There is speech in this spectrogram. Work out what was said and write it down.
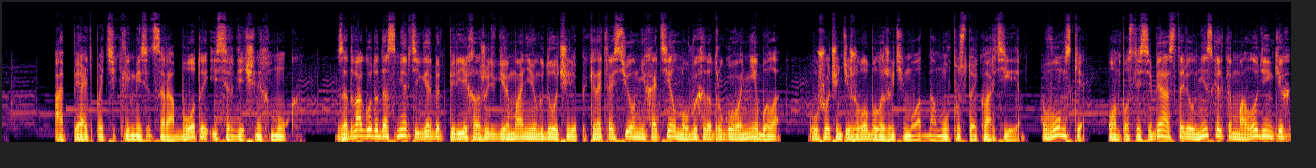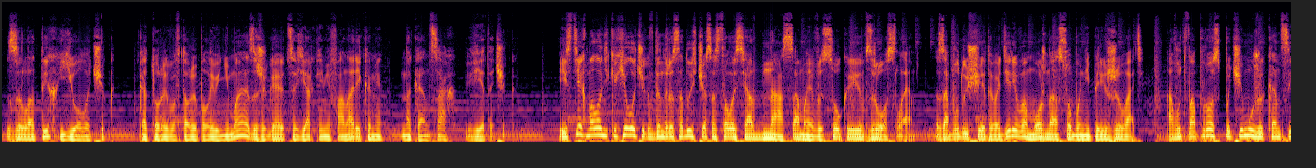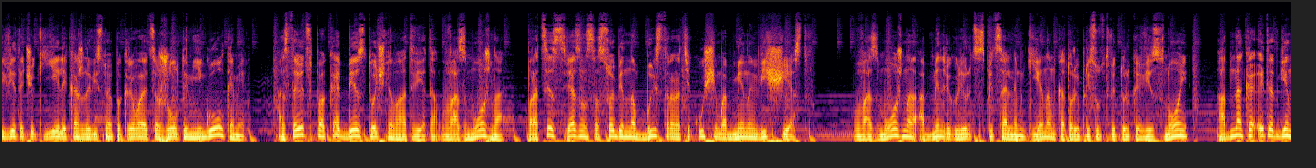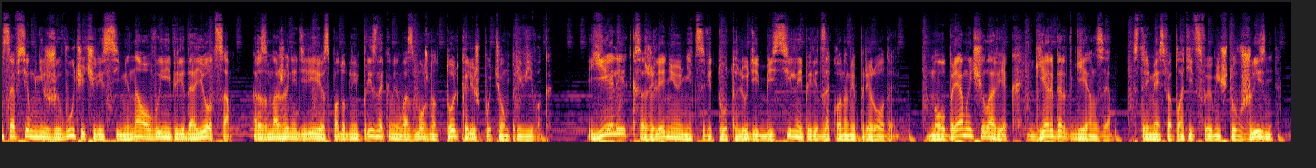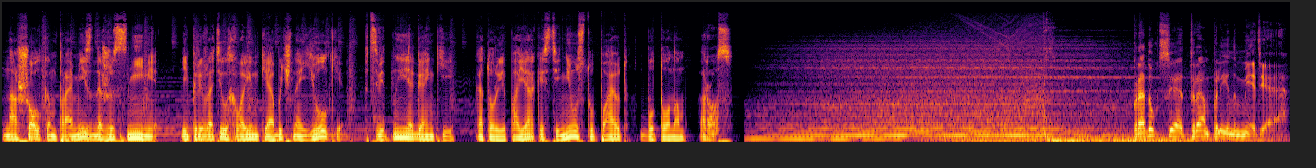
Опять потекли месяцы работы и сердечных мук. За два года до смерти Герберт переехал жить в Германию к дочери. Покидать Россию он не хотел, но выхода другого не было. Уж очень тяжело было жить ему одному в пустой квартире. В Омске он после себя оставил несколько молоденьких золотых елочек, которые во второй половине мая зажигаются яркими фонариками на концах веточек. Из тех молоденьких елочек в дендросаду сейчас осталась одна, самая высокая и взрослая. За будущее этого дерева можно особо не переживать. А вот вопрос, почему же концы веточек ели каждой весной покрываются желтыми иголками, остается пока без точного ответа. Возможно, процесс связан с особенно быстро текущим обменом веществ. Возможно, обмен регулируется специальным геном, который присутствует только весной, Однако этот ген совсем не живучий, через семена, увы, не передается. Размножение деревьев с подобными признаками возможно только лишь путем прививок. Ели, к сожалению, не цветут, люди бессильны перед законами природы. Но упрямый человек, Герберт Гензе, стремясь воплотить свою мечту в жизнь, нашел компромисс даже с ними и превратил хвоинки обычной елки в цветные огоньки, которые по яркости не уступают бутонам роз. Продукция «Трамплин Медиа».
